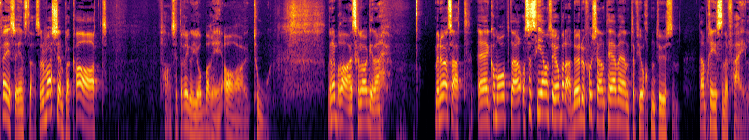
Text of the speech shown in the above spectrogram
Face og Insta. Så det var ikke en plakat. Faen, sitter jeg og jobber i A2. Men det er bra, jeg skal lage det. Men uansett, jeg kommer opp der, og så sier han som jobber der, du, du får ikke den TV-en til 14 000. Den prisen er feil.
